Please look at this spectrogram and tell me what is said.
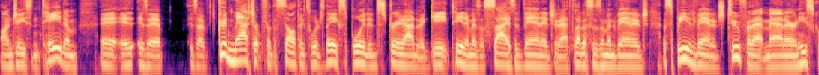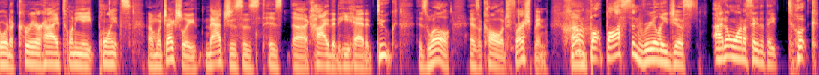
on Jayson Tatum eh, is, is a is a good matchup for the Celtics, which they exploited straight out of the gate. Tatum has a size advantage, an athleticism advantage, a speed advantage too, for that matter, and he scored a career high 28 points, um, which actually matches his his uh, high that he had at Duke as well as a college freshman. Huh. Um, but Boston really just I don't want to say that they took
